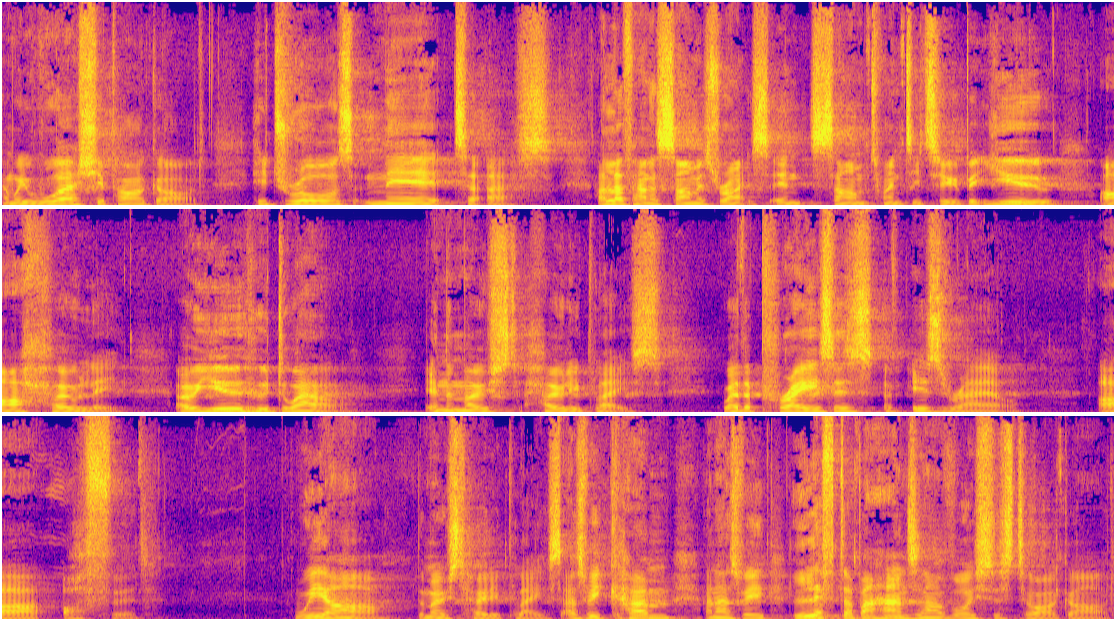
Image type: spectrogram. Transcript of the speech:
and we worship our God. He draws near to us. I love how the psalmist writes in Psalm 22 But you are holy, O you who dwell in the most holy place where the praises of Israel are offered. We are the most holy place. As we come and as we lift up our hands and our voices to our God,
